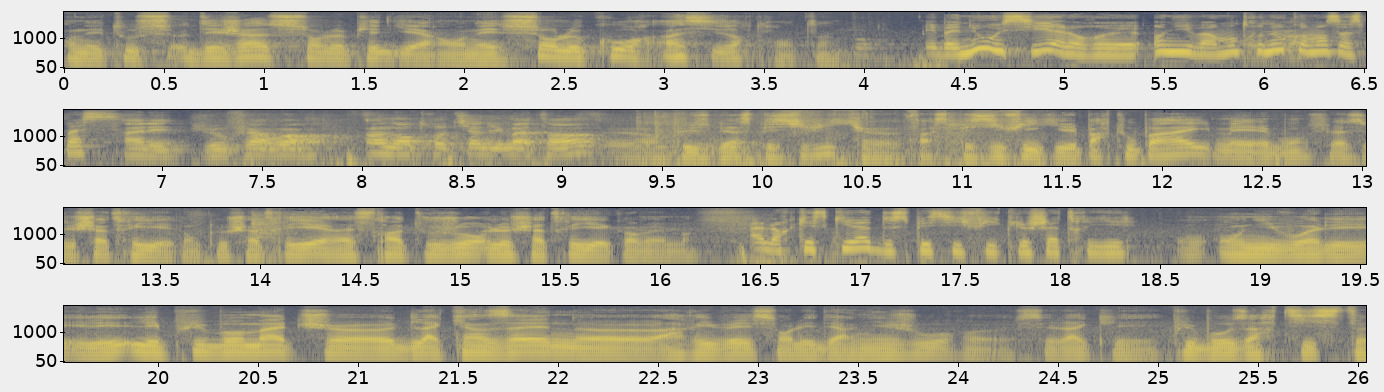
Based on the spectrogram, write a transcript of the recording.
on est tous déjà sur le pied de guerre. On est sur le cours à 6h30. Bon. Et eh ben nous aussi, alors euh, on y va. Montre-nous comment ça se passe. Allez, je vais vous faire voir un entretien du matin. Euh, en plus bien spécifique. Euh, enfin spécifique, il est partout pareil, mais bon, celui-là c'est le châtrier. Donc le châtrier restera toujours le châtrier quand même. Alors qu'est-ce qu'il a de spécifique le châtrier? On, on, y voit les, les, les, plus beaux matchs de la quinzaine arriver sur les derniers jours. C'est là que les plus beaux artistes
